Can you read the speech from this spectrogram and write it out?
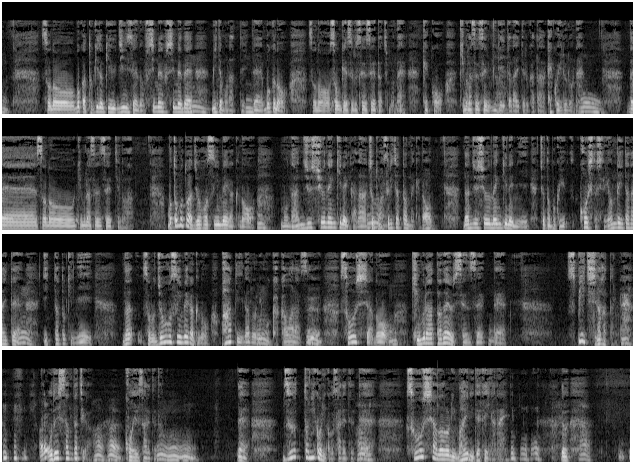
その僕は時々人生の節目節目で見てもらっていて、僕のその尊敬する先生たちもね結構木村先生に見ていただいてる方結構いるのね。う。んでその木村先生っていうのはもともとは情報水明学の、もう何十周年記念かな、ちょっと忘れちゃったんだけど、何十周年記念にちょっと僕講師として呼んでいただいて、うん。行った時になその情報水明学のパーティーなのにもかかわらず、うん。創始者の木村忠義先生って、スピーチしなかったのね。あれ？お弟子さんたちがはいはい。講演されてたの。うんうんうん。で、ずっとニコニコされてて、創始者なのに前に出ていかない。でも、は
